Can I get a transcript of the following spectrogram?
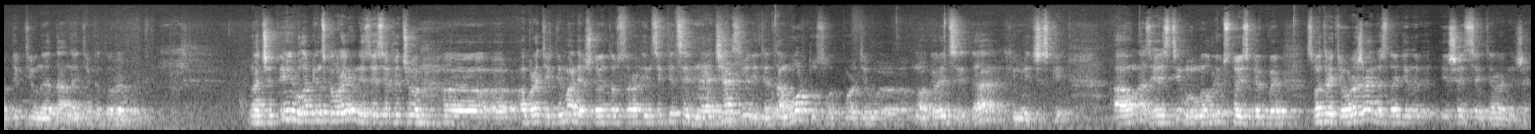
объективные данные, те, которые были. Значит, и в Лабинском районе здесь я хочу э, э обратить внимание, что это инсектицидная часть, видите, там ортус вот против, э, ну, акарицид, да, химический. А у нас гестим, гумаллюкс, то есть как бы, смотрите, урожайность на 1,6 центнера ниже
